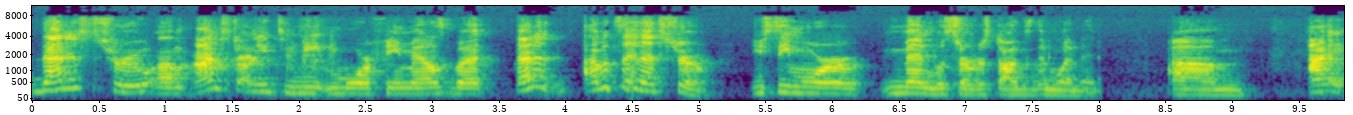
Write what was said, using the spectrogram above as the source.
that is true. Um, I'm starting to meet more females, but that is, I would say that's true. You see more men with service dogs than women. Um, I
